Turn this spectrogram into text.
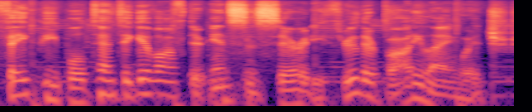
fake people tend to give off their insincerity through their body language.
